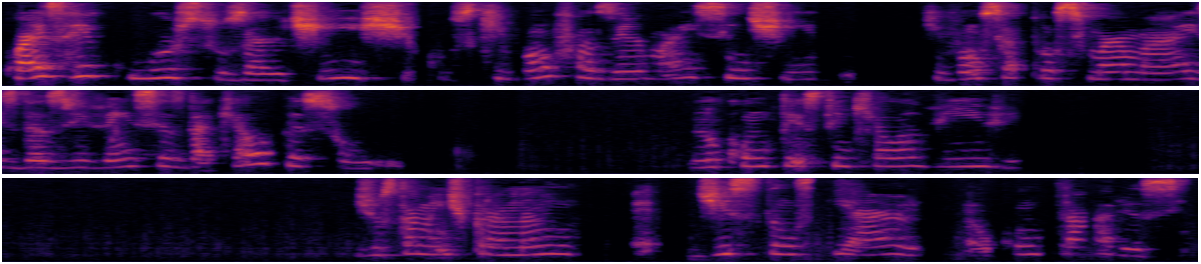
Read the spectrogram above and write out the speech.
quais recursos artísticos que vão fazer mais sentido que vão se aproximar mais das vivências daquela pessoa, no contexto em que ela vive. Justamente para não é, distanciar, é o contrário, assim.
